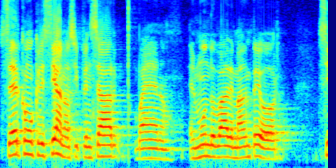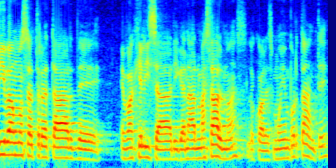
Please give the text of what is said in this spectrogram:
ser como cristianos y pensar, bueno, el mundo va de mal en peor, sí vamos a tratar de evangelizar y ganar más almas, lo cual es muy importante,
